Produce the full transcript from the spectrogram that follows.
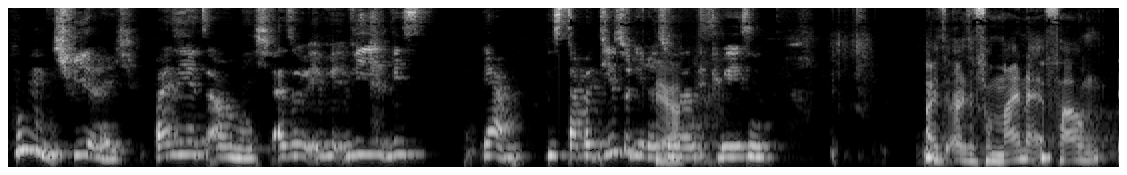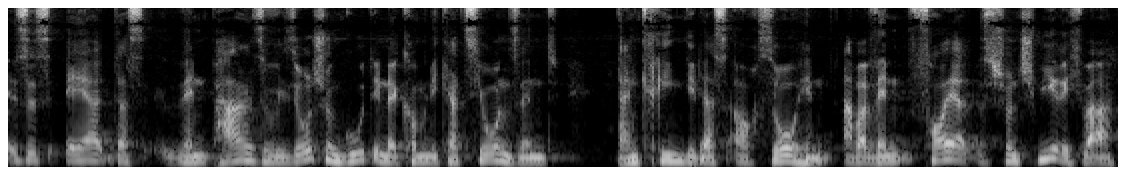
Hm, schwierig. Weiß ich jetzt auch nicht. Also wie, wie ist, ja, wie ist da bei dir so die Resonanz ja. gewesen? Also, also von meiner Erfahrung ist es eher, dass wenn Paare sowieso schon gut in der Kommunikation sind, dann kriegen die das auch so hin. Aber wenn vorher es schon schwierig war,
